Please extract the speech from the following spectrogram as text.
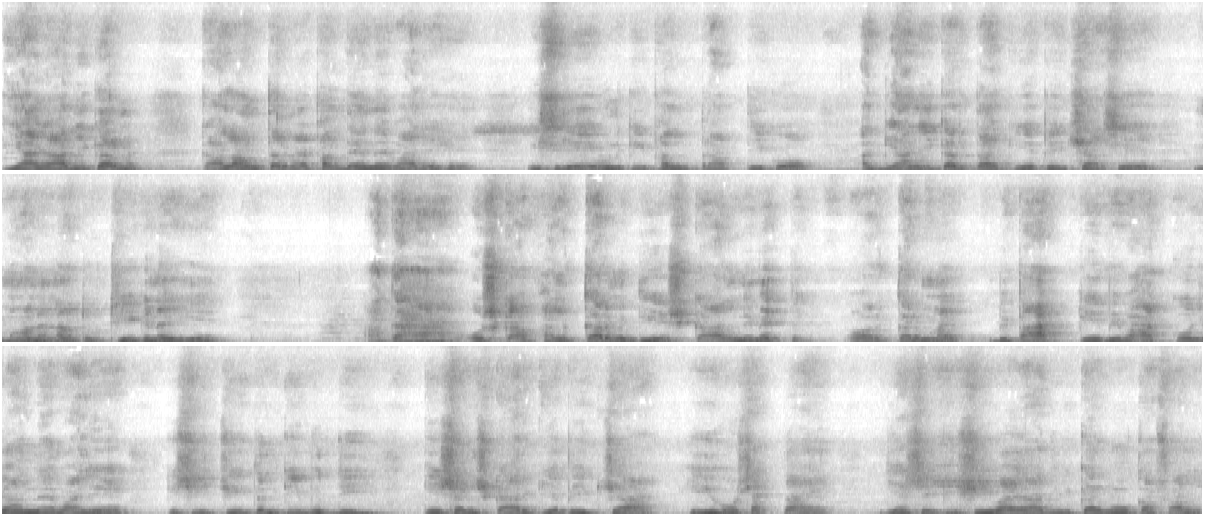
यागादि कर्म कालांतर में फल देने वाले हैं, इसलिए उनकी फल प्राप्ति को अज्ञानी कर्ता की अपेक्षा से मानना तो ठीक नहीं है। अतः उसका फल कर्म देश काल निमित्त और कर्म विपाक के विभाग को जानने वाले किसी चेतन की बुद्धि के संस्कार की अपेक्षा ही हो सकता है। जैसे कि सेवा आदि कर्मों का फल,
